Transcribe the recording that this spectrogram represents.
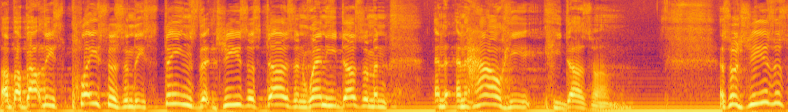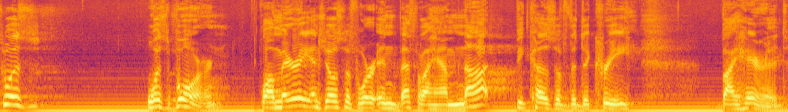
about these places and these things that Jesus does and when he does them and, and, and how he, he does them. And so Jesus was, was born while Mary and Joseph were in Bethlehem, not because of the decree by Herod,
